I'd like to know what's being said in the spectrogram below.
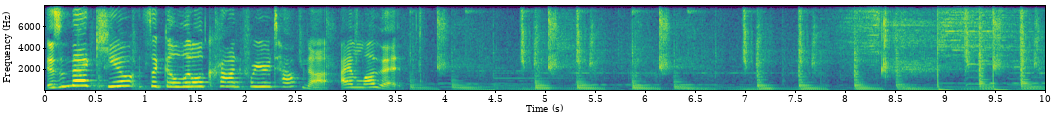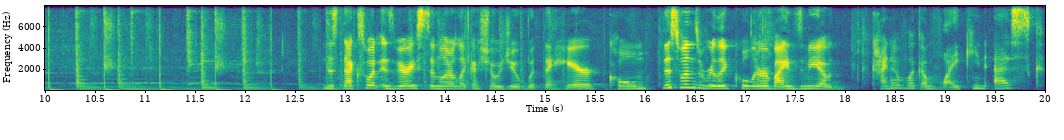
Isn't that cute? It's like a little crown for your top knot. I love it. This next one is very similar like I showed you with the hair comb. This one's really cool. It reminds me of kind of like a Viking-esque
